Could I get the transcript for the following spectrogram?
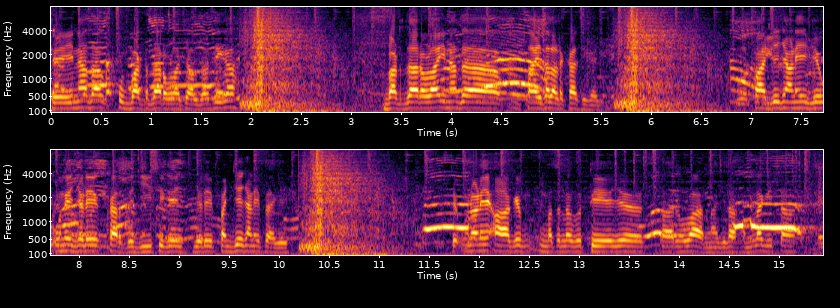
ਤੇ ਇਹਨਾਂ ਦਾ ਕੋਈ ਵੱਟ ਦਾ ਰੌਲਾ ਚੱਲਦਾ ਸੀਗਾ। ਵੱਟ ਦਾ ਰੌਲਾ ਇਹਨਾਂ ਦਾ ਤਾਏ ਦਾ ਲੜਕਾ ਸੀਗਾ ਜੀ। ਪੰਜ ਜਾਣੇ ਜੋ ਉਹਨੇ ਜਿਹੜੇ ਘਰ ਦੇ ਜੀ ਸੀਗੇ, ਜਿਹੜੇ ਪੰਜੇ ਜਾਣੇ ਪੈ ਗਏ। ਤੇ ਉਹਨਾਂ ਨੇ ਆ ਕੇ ਮਤਲਬ ਤੇਜ਼ ਤਾਰ ਹਵਾਰ ਨਾਲ ਜਿਹੜਾ ਹਮਲਾ ਕੀਤਾ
